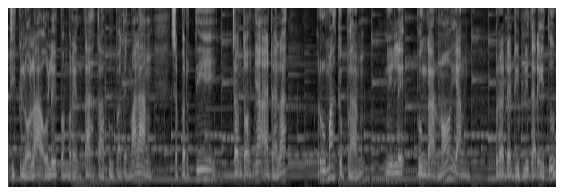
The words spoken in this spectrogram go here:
dikelola oleh pemerintah Kabupaten Malang. Seperti contohnya adalah rumah gebang milik Bung Karno yang berada di Blitar itu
